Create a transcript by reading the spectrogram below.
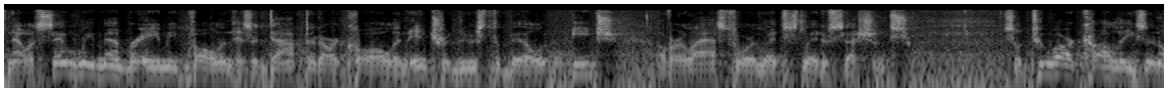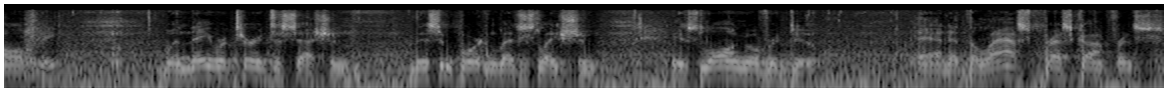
Now, Assemblymember Amy Paulin has adopted our call and introduced the bill each of our last four legislative sessions. So to our colleagues in Albany, when they return to session, this important legislation is long overdue. And at the last press conference,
